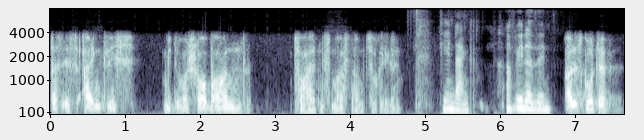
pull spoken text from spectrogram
Das ist eigentlich mit überschaubaren Verhaltensmaßnahmen zu regeln. Vielen Dank. Auf Wiedersehen. Alles Gute.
